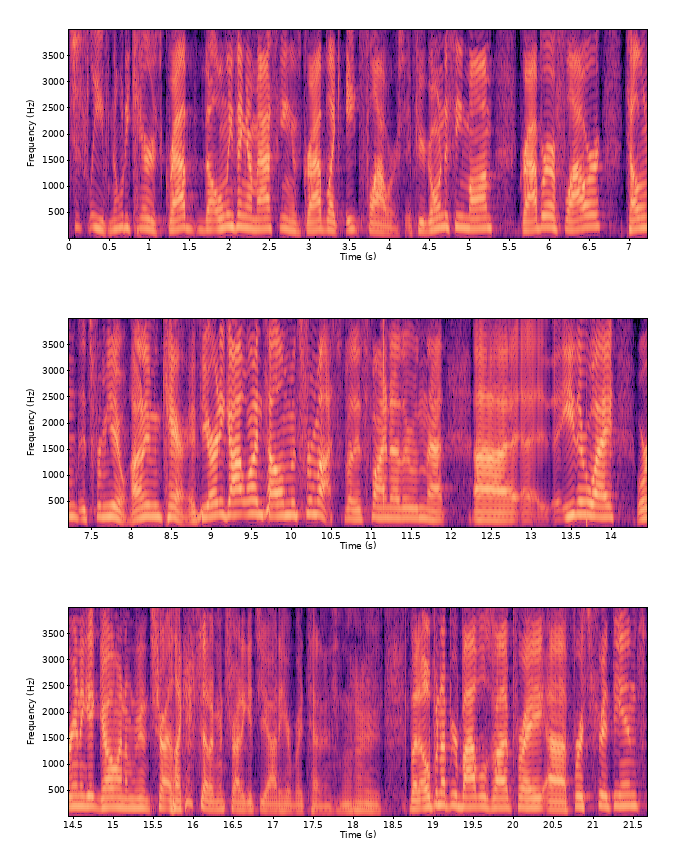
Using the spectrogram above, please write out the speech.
just leave. Nobody cares. Grab the only thing I'm asking is grab like eight flowers. If you're going to see mom, grab her a flower. Tell them it's from you. I don't even care. If you already got one, tell them it's from us. But it's fine other than that. Uh, either way, we're going to get going. I'm going to try, like I said, I'm going to try to get you out of here by 10. but open up your Bibles while I pray. Uh, 1 Corinthians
